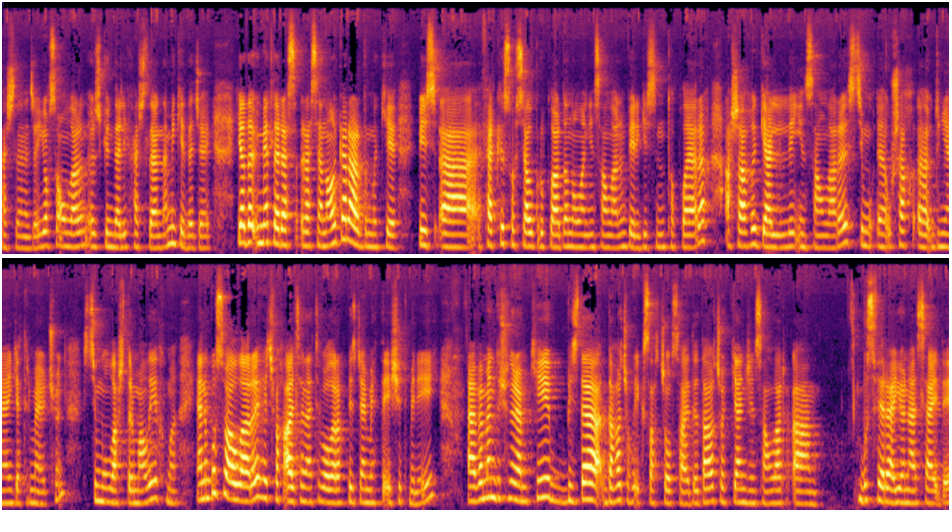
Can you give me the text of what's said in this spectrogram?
xərclənəcək, yoxsa onların öz gündəlik xərclərinə mi gedəcək? Ya da ümumiyyətlə rasional qərardırmı ki, biz fərqli sosial qruplardan olan insanların vergisini toplayaraq aşağı gəlirli insanları uşaq dünyaya gətirmək üçün stimullaşdırmalıyıqmı? Yəni bu sualları heç vaxt alternativ olaraq biz cəmiyyətdə eşitmirik və mən düşünürəm ki, bizdə daha çox iqtisadçı olsaydı, daha çox gənc insanlar bu sferaya yönəlsəydi,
